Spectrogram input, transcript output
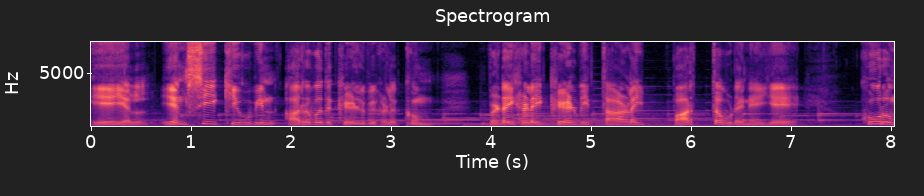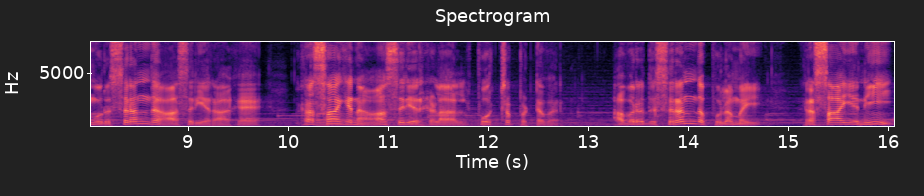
ஏஎல் எம்சிக்யூவின் அறுபது கேள்விகளுக்கும் விடைகளை கேள்வித்தாளை பார்த்தவுடனேயே கூறும் ஒரு சிறந்த ஆசிரியராக ரசாயன ஆசிரியர்களால் போற்றப்பட்டவர். அவரது சிறந்த புலமை ரசாயனி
